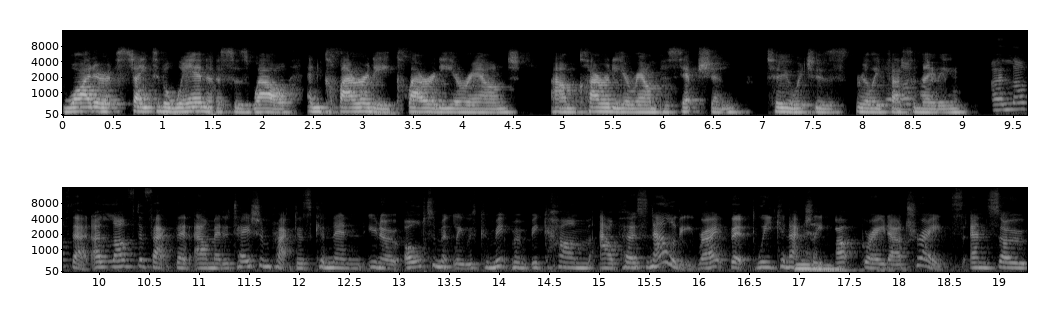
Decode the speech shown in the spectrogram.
wider states of awareness as well and clarity clarity around um, clarity around perception too which is really fascinating I love that. I love the fact that our meditation practice can then, you know, ultimately with commitment become our personality, right? That we can actually mm. upgrade our traits. And so,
